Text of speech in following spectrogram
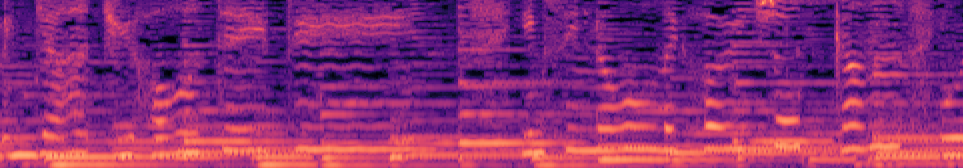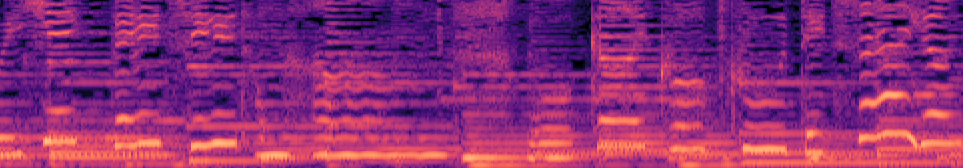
明日如何地变，仍是努力去捉紧回忆，彼此同行。和街角故地这样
